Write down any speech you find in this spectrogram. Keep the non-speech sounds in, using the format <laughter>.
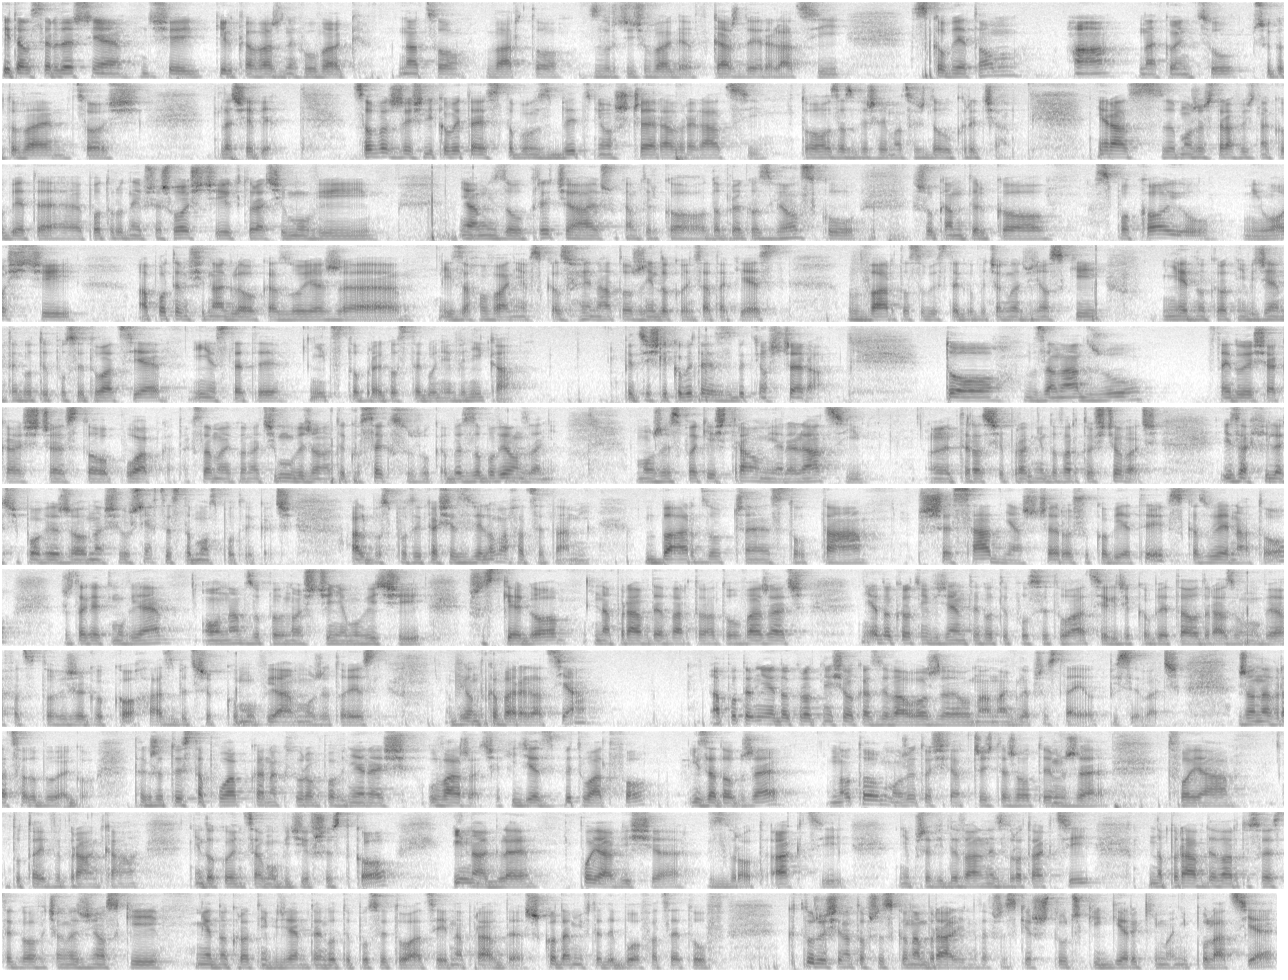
Witam serdecznie. Dzisiaj kilka ważnych uwag, na co warto zwrócić uwagę w każdej relacji z kobietą, a na końcu przygotowałem coś dla Ciebie. Zauważ, że jeśli kobieta jest z Tobą zbytnio szczera w relacji, to zazwyczaj ma coś do ukrycia. Nieraz możesz trafić na kobietę po trudnej przeszłości, która Ci mówi: Nie mam nic do ukrycia, szukam tylko dobrego związku, szukam tylko spokoju, miłości, a potem się nagle okazuje, że jej zachowanie wskazuje na to, że nie do końca tak jest. Warto sobie z tego wyciągnąć wnioski. Niejednokrotnie widziałem tego typu sytuacje i niestety nic dobrego z tego nie wynika. Więc jeśli kobieta jest zbytnio szczera, to w zanadrzu znajduje się jakaś często pułapka. Tak samo jak ona ci mówi, że ona tylko seksu szuka, bez zobowiązań. Może jest po jakiejś traumie, relacji, teraz się pragnie dowartościować i za chwilę ci powie, że ona się już nie chce z tobą spotykać, albo spotyka się z wieloma facetami. Bardzo często ta przesadnia szczerość u kobiety wskazuje na to, że tak jak mówię, ona w zupełności nie mówi ci wszystkiego i naprawdę warto na to uważać. Niejednokrotnie widziałem tego typu sytuacje, gdzie kobieta od razu mówiła facetowi, że go kocha, zbyt szybko mówiła mu, że to jest wyjątkowa relacja, a potem niejednokrotnie się okazywało, że ona nagle przestaje odpisywać, że ona wraca do byłego. Także to jest ta pułapka, na którą powinieneś uważać. Jak idzie zbyt łatwo i za dobrze, no to może to świadczyć też o tym, że twoja tutaj wybranka nie do końca mówi ci wszystko i nagle pojawi się zwrot akcji, nieprzewidywalny zwrot akcji. Naprawdę warto sobie z tego wyciągnąć wnioski. Niejednokrotnie widziałem tego typu sytuacje i naprawdę szkoda mi wtedy było facetów, którzy się na to wszystko nabrali, na te wszystkie sztuczki, gierki, manipulacje,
